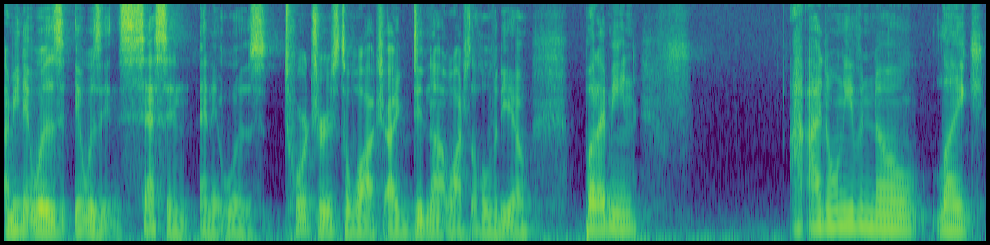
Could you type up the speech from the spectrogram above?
I mean, it was it was incessant and it was torturous to watch. I did not watch the whole video, but I mean, I, I don't even know like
